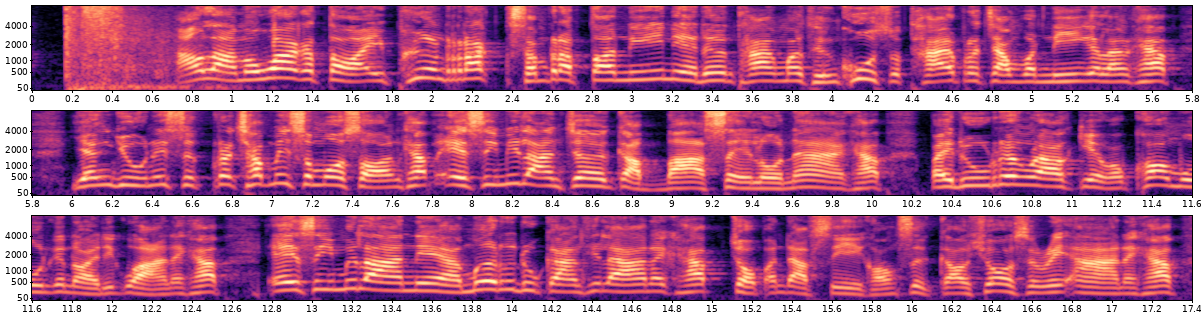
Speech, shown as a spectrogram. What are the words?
เอาล่ะมาว่ากันต่อไอ้เพื่อนรักสำหรับตอนนี้เนี่ยเดินทางมาถึงคู่สุดท้ายประจำวันนี้กันแล้วครับ ยังอยู่ในศึกกระชับมิสโมสรครับเอซิมิลานเจอกับบาร์เซโลนาครับ ไปดูเรื่องราวเกี่ยวกับข้อมูลกันหน่อยดีกว่านะครับเอซิมิลานเนี่ยเมื่อฤดูกาลที่แล้วนะครับจบอันดับ 4 ของศึกเกาโชเซเรียนะครับ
